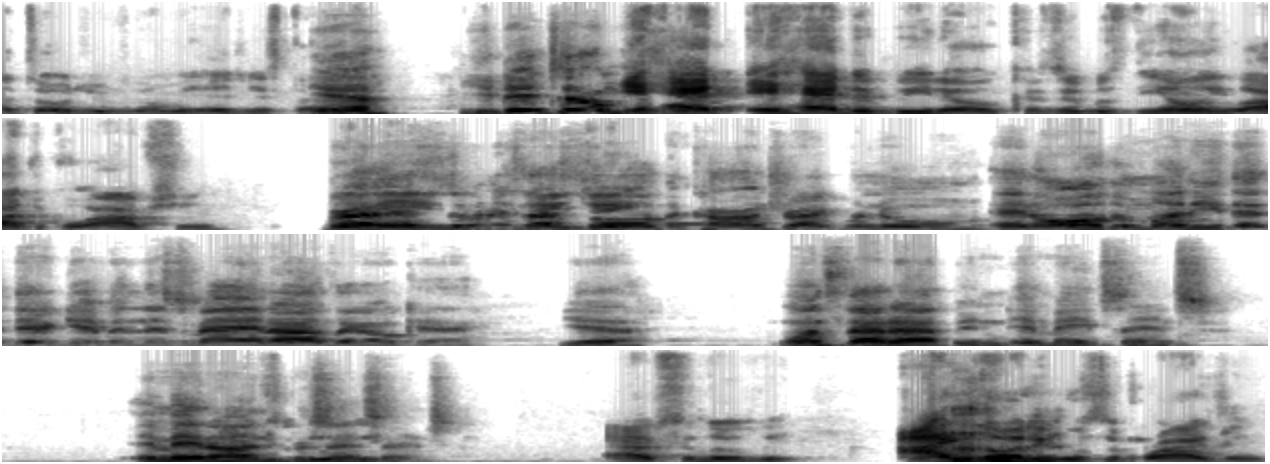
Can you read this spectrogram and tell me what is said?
I told you it was gonna be AJ Styles. Yeah, you did tell me. It had it had to be though, because it was the only logical option. Bro, I as soon as I AJ saw the contract renewal and all the money that they're giving this man, I was like, okay, yeah. Once that happened, it made sense. It made 100% Absolutely. sense. Absolutely. I thought it was surprising.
